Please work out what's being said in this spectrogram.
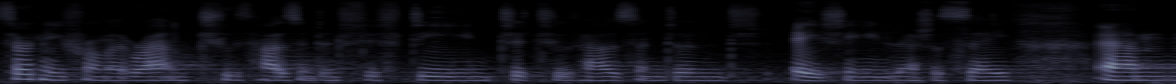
certainly from around 2015 to 2018, let us say. Um,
